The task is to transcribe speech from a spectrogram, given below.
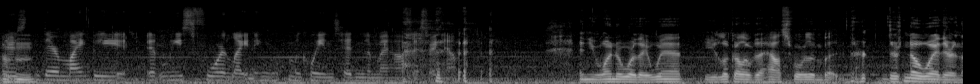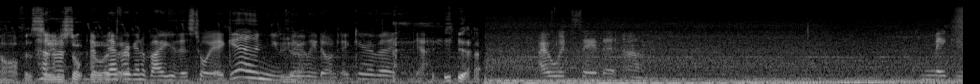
There's, Mhm. There might be at least four Lightning McQueens hidden in my office right now. and you wonder where they went. You look all over the house for them, but there's no way they're in the office, so you just don't go I'm never going to buy you this toy again. You Yeah. clearly don't take care of it. Yeah. yeah. I would say that um, making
